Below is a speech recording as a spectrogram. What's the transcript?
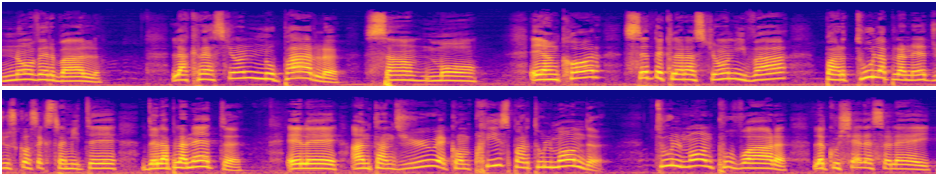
non verbale. La création nous parle sans mots. Et encore, cette déclaration y va par toute la planète jusqu'aux extrémités de la planète. Elle est entendue et comprise par tout le monde. Tout le monde peut voir le coucher du soleil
